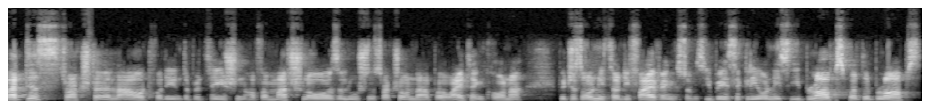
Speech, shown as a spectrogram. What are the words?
But this structure allowed for the interpretation of a much lower resolution structure on the upper right-hand corner, which is only 35 angstroms. You basically only see blobs, but the blobs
